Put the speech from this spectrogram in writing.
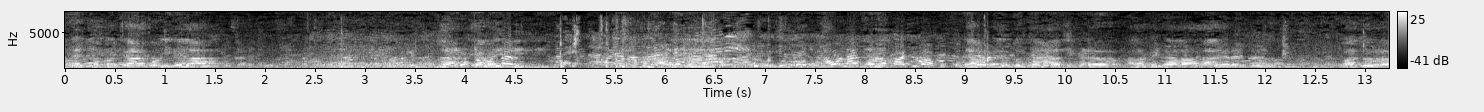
ते चमत्कार कोणी केला? लाडक्या बहिणींनी त्यामुळे आज इकडं मला भेटायला आलात बाजूला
